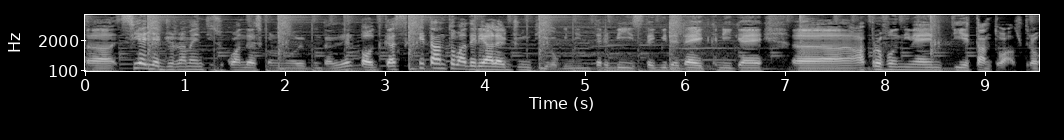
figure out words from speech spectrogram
uh, sia gli aggiornamenti su quando escono nuove puntate del podcast, che tanto materiale aggiuntivo, quindi interviste, guide tecniche, uh, approfondimenti e tanto altro.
